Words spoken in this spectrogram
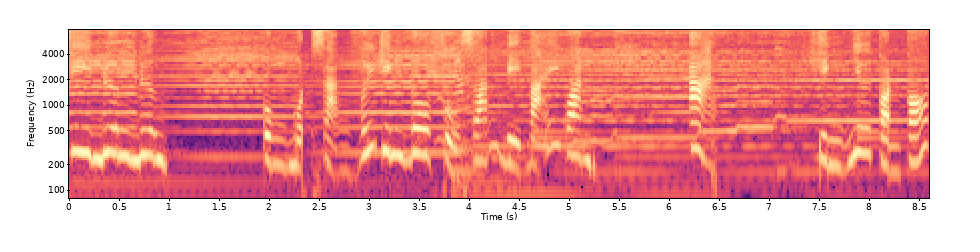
phi nương nương. Cùng một dạng với kinh đô phủ doán bị bãi quan. À Hình như còn có.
